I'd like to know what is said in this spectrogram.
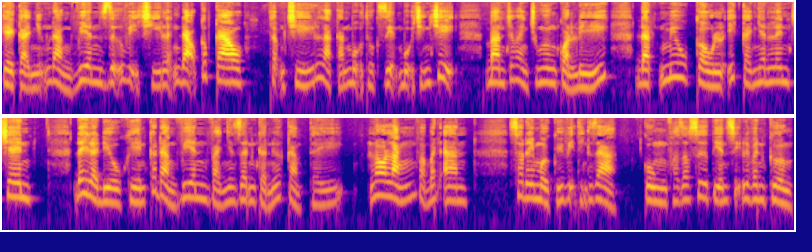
kể cả những đảng viên giữ vị trí lãnh đạo cấp cao, thậm chí là cán bộ thuộc diện Bộ Chính trị, Ban chấp hành Trung ương quản lý, đặt mưu cầu lợi ích cá nhân lên trên. Đây là điều khiến các đảng viên và nhân dân cả nước cảm thấy lo lắng và bất an. Sau đây mời quý vị thính giả cùng Phó giáo sư tiến sĩ Lê Văn Cường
